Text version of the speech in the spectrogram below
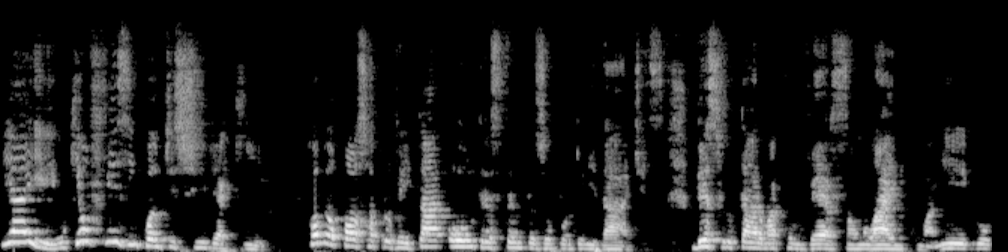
E aí, o que eu fiz enquanto estive aqui? Como eu posso aproveitar outras tantas oportunidades? Desfrutar uma conversa online com um amigo,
